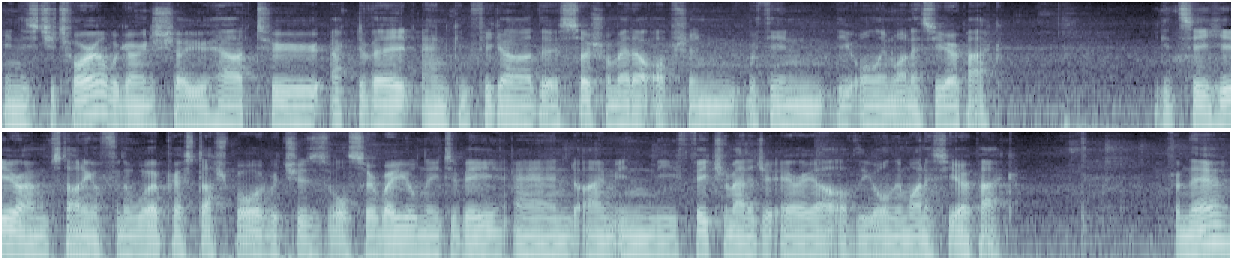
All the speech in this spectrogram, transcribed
In this tutorial, we're going to show you how to activate and configure the social meta option within the all-in-one SEO pack. You can see here I'm starting off in the WordPress dashboard, which is also where you'll need to be, and I'm in the feature manager area of the all-in-one SEO pack. From there,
